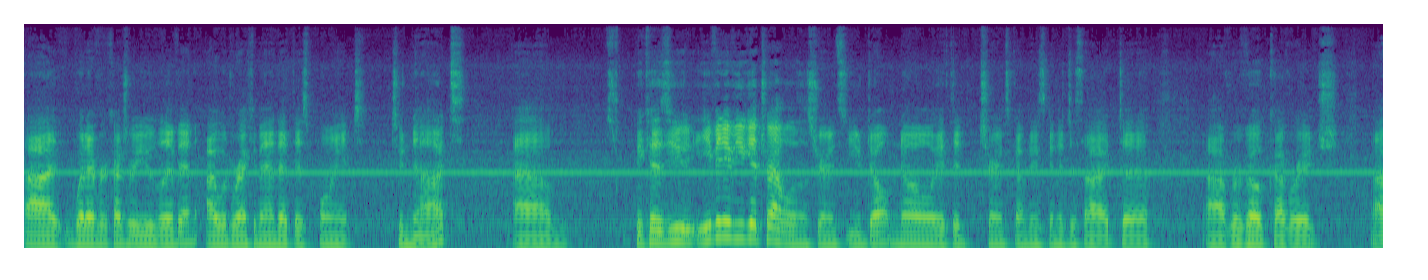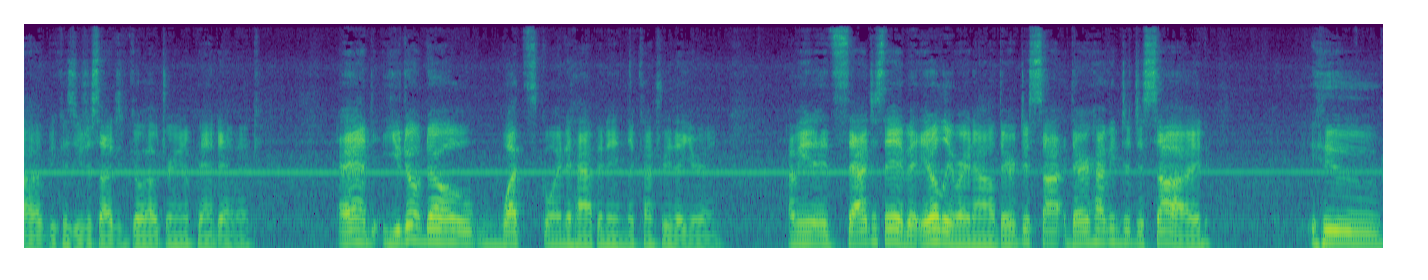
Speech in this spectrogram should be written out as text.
uh, whatever country you live in, I would recommend at this point to not. Um, because you even if you get travel insurance, you don't know if the insurance company is going to decide to uh, revoke coverage uh, because you decided to go out during a pandemic, and you don't know what's going to happen in the country that you're in. I mean, it's sad to say, but Italy right now they're decide they're having to decide who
